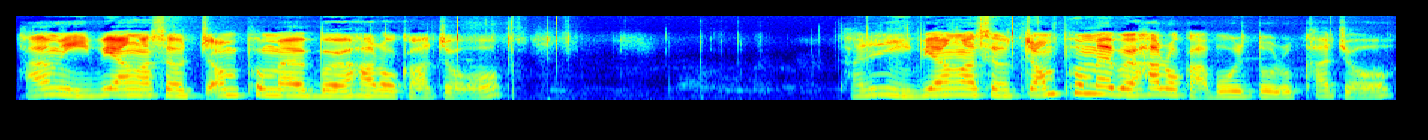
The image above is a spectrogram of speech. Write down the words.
다음 이비앙하세요 점프맵을 하러 가죠. 다른 이비앙하세요 점프맵을 하러 가보도록 하죠.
